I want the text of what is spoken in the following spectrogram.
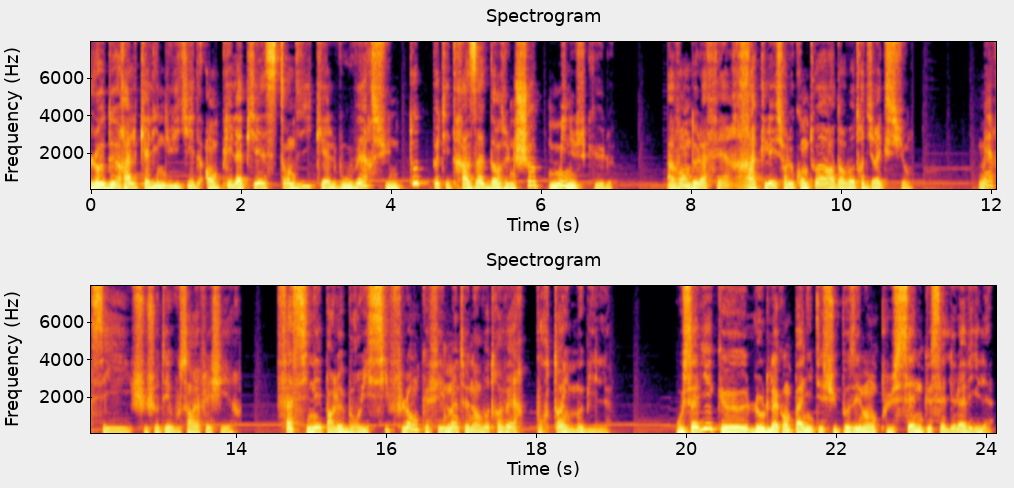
L'odeur alcaline du liquide emplit la pièce tandis qu'elle vous verse une toute petite rasade dans une chope minuscule, avant de la faire racler sur le comptoir dans votre direction. Merci, chuchotez-vous sans réfléchir, fasciné par le bruit sifflant que fait maintenant votre verre pourtant immobile. Vous saviez que l'eau de la campagne était supposément plus saine que celle de la ville.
